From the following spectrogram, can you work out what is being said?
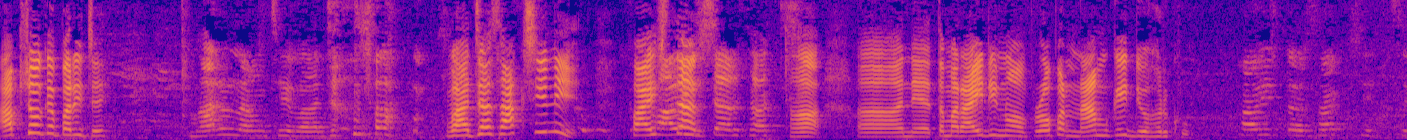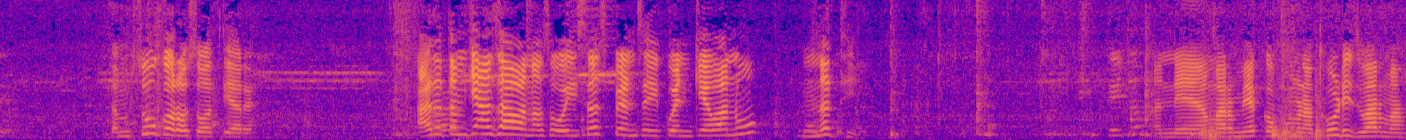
આપશો કે પરિચય? મારું નામ છે વાજા વાજા સાક્ષીની? ફાઈવ સ્ટાર હા અને તમારા આઈડી નું પ્રોપર નામ કહી દો હરખું. ફાઈવ સ્ટાર સાક્ષી છે. તમે શું કરો છો અત્યારે? આજે તમે ક્યાં જવાના છો? એ સસ્પેન્ડ છે એ કોઈને કહેવાનું નથી. અને અમારો મેકઅપ હમણાં થોડી જ વારમાં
